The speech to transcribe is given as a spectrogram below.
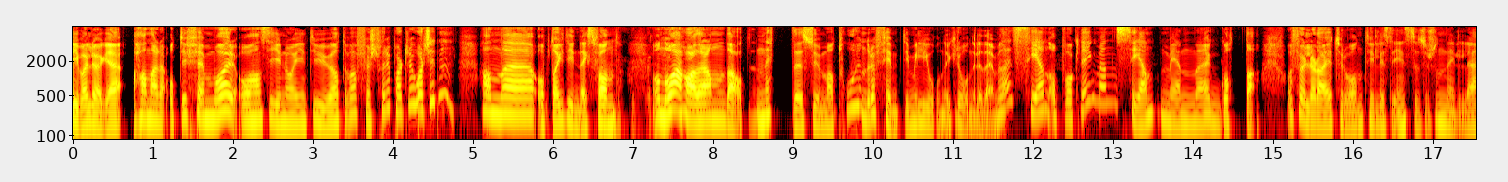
Ivar Løge. Han er da 85 år, og han sier nå i intervjuet at det var først for et par-tre år siden han uh, oppdaget indeksfond. Og nå har han da nett sum av 250 millioner kroner i det. Men det er en sen oppvåkning, men sent, men eh, godt, da. Og følger da i tråden til disse institusjonelle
